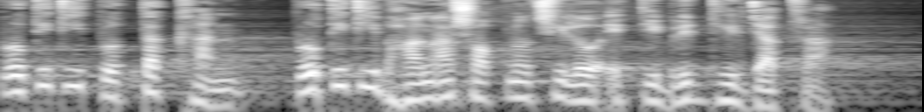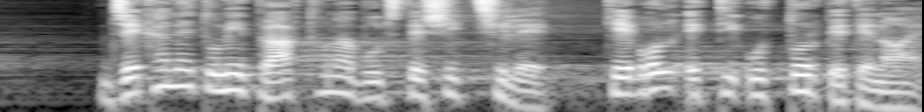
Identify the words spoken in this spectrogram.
প্রতিটি প্রত্যাখ্যান, প্রতিটি ভাঙা স্বপ্ন ছিল একটি বৃদ্ধির যাত্রা। যেখানে তুমি প্রার্থনা বুঝতে শিখছিলে, কেবল একটি উত্তর পেতে নয়।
